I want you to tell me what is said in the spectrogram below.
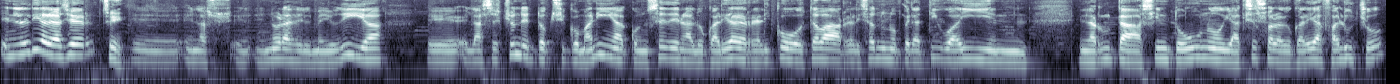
En el día de ayer, Sí. eh, en, las, en, horas del mediodía, eh, la sección de toxicomanía con sede en la localidad de Realicó estaba realizando un operativo ahí en, en la ruta 101 y acceso a la localidad de Falucho,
